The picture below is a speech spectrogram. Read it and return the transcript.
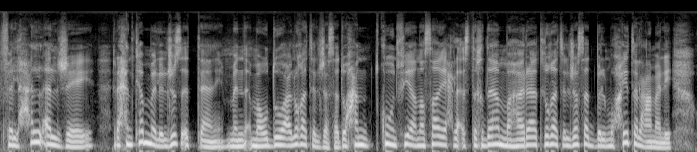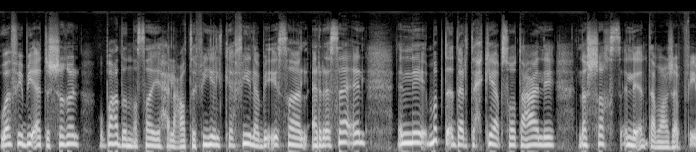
في الحلقة الجاي رح نكمل الجزء الثاني من موضوع لغة الجسد وحنكون فيها نصايح لاستخدام مهارات لغة الجسد بالمحيط العملي وفي بيئة الشغل وبعض النصايح العاطفية الكفيلة بإيصال الرسائل اللي ما بتقدر تحكيها بصوت عالي للشخص اللي أنت معجب فيه.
